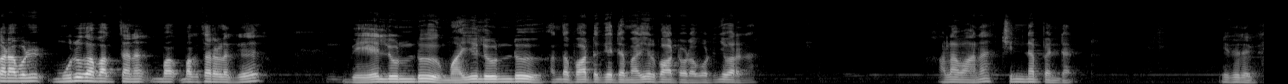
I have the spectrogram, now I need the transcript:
கடவுள் முருக பக்தன ப பக்தர்களுக்கு வேலுண்டு மயிலுண்டு அந்த பாட்டுக்கு ஏற்ற மாதிரி ஒரு பாட்டோட போட்டுஞ்சு வரங்க அளவான சின்ன பெண்டன். இது இருக்கு.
